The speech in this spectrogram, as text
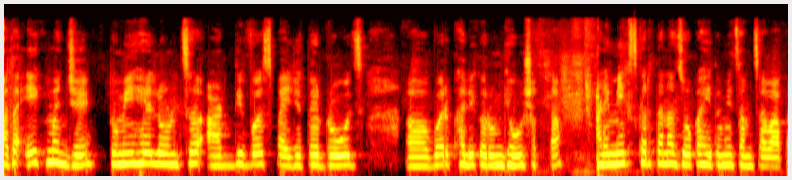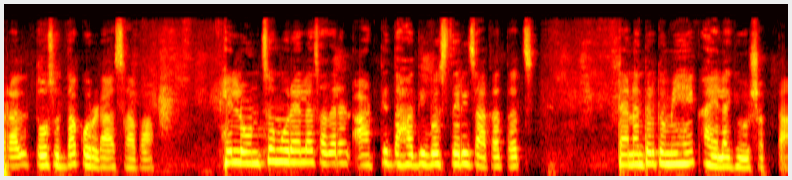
आता एक म्हणजे तुम्ही हे लोणचं आठ दिवस पाहिजे तर रोज वर खाली करून घेऊ शकता. आणि मिक्स करताना जो काही तुम्ही चमचा वापराल तो सुद्धा कोरडा असावा. हे लोणचं मुरायला साधारण आठ ते दहा दिवस तरी जातातच. त्यानंतर तुम्ही हे खायला घेऊ शकता.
